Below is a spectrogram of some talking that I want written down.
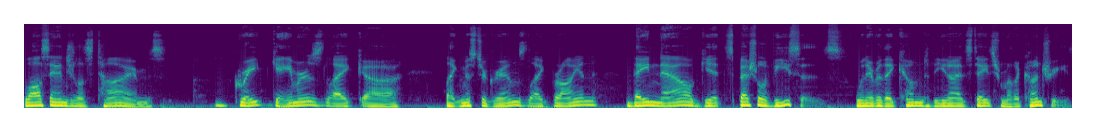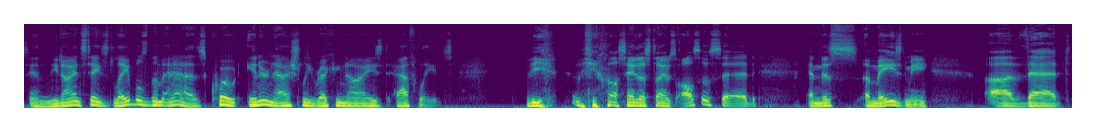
Los Angeles Times, great gamers like uh, like Mr. Grimm's, like Brian, they now get special visas whenever they come to the United States from other countries, and the United States labels them as quote internationally recognized athletes. The, the Los Angeles Times also said, and this amazed me, uh, that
